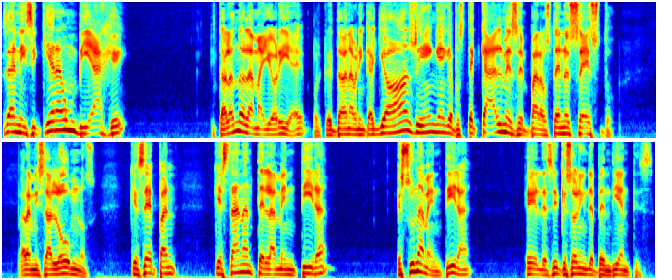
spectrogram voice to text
O sea, ni siquiera un viaje. Está hablando de la mayoría, ¿eh? Porque ahorita van a brincar. Yo, sí, que- pues usted cálmese, para usted no es esto. Para mis alumnos, que sepan que están ante la mentira. Es una mentira el decir que son independientes.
